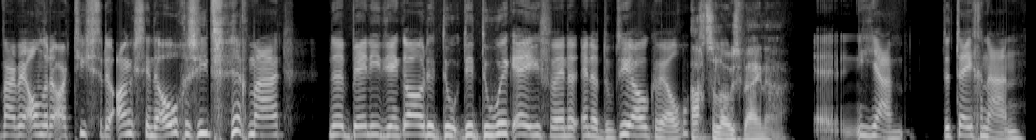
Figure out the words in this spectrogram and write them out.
waarbij andere artiesten de angst in de ogen ziet, zeg maar. De Benny denkt, oh, dit doe, dit doe ik even. En dat, en dat doet hij ook wel. Achterloos bijna. Eh, ja, er tegenaan.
